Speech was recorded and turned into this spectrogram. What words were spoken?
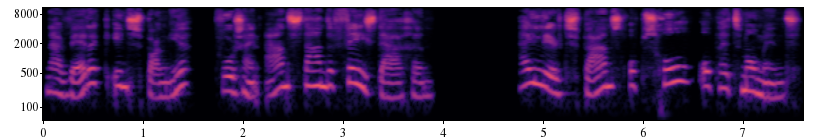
naar werk in Spanje voor zijn aanstaande feestdagen. Hij leert Spaans op school op het moment.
